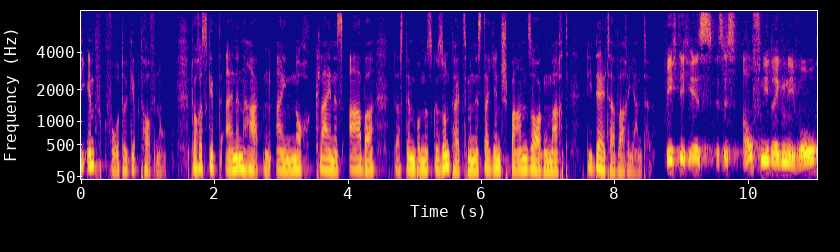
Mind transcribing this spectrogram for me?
Die Impfquote gibt Hoffnung. Doch es gibt einen Haken, ein noch kleines Aber, das dem Bundesgesundheitsminister Jens Spahn Sorgen macht, die Delta-Variante. Wichtig ist, es ist auf niedrigem Niveau,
